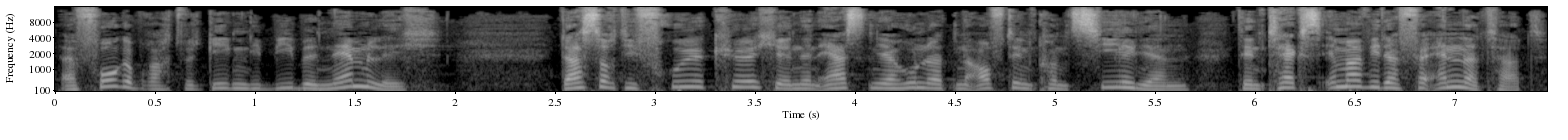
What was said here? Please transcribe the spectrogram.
hervorgebracht wird gegen die Bibel, nämlich, dass doch die frühe Kirche in den ersten Jahrhunderten auf den Konzilien den Text immer wieder verändert hat,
